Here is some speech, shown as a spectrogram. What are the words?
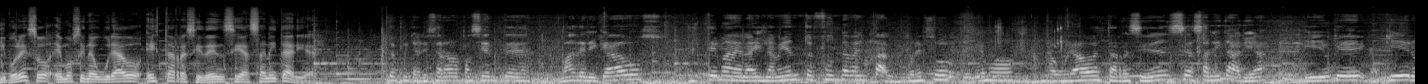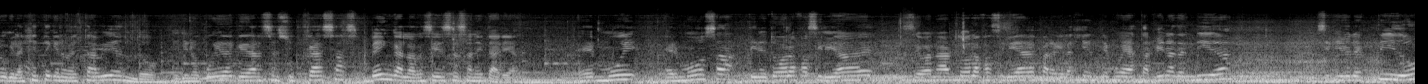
y por eso hemos inaugurado esta residencia sanitaria hospitalizar a los pacientes más delicados, el tema del aislamiento es fundamental. Por eso hemos inaugurado esta residencia sanitaria y yo que quiero que la gente que nos está viendo y que no pueda quedarse en sus casas venga a la residencia sanitaria. Es muy hermosa, tiene todas las facilidades, se van a dar todas las facilidades para que la gente pueda estar bien atendida. Así que yo les pido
